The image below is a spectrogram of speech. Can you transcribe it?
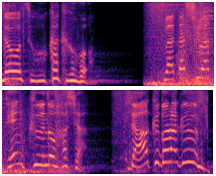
どうぞお覚悟を。私は天空の覇者ダークドラグーン。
